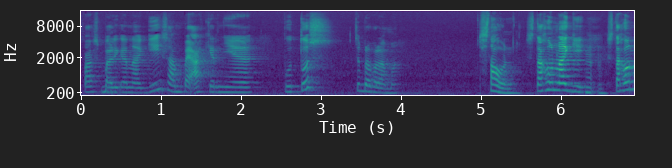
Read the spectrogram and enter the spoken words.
pas balikan lagi sampai akhirnya putus itu berapa lama? setahun Setahun lagi. Setahun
